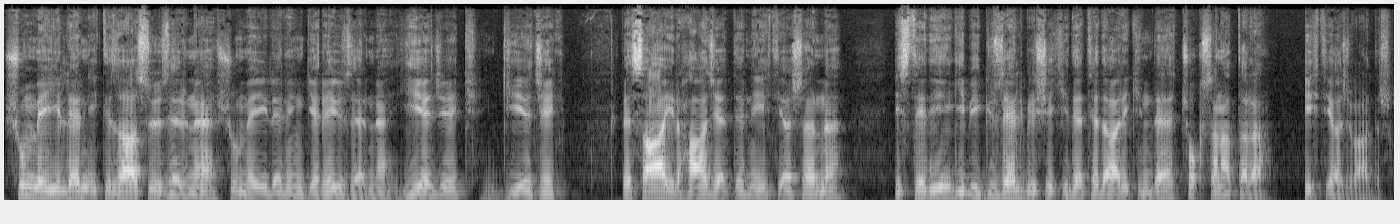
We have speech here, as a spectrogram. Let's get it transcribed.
Şu meyillerin iktizası üzerine, şu meyillerin gereği üzerine yiyecek, giyecek ve sair hacetlerini, ihtiyaçlarını istediği gibi güzel bir şekilde tedarikinde çok sanatlara ihtiyacı vardır.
